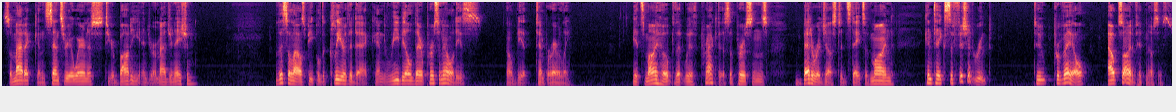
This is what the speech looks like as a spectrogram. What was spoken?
somatic and sensory awareness to your body and your imagination. This allows people to clear the deck and rebuild their personalities, albeit temporarily. It's my hope that with practice, a person's better adjusted states of mind can take sufficient root to prevail outside of hypnosis.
